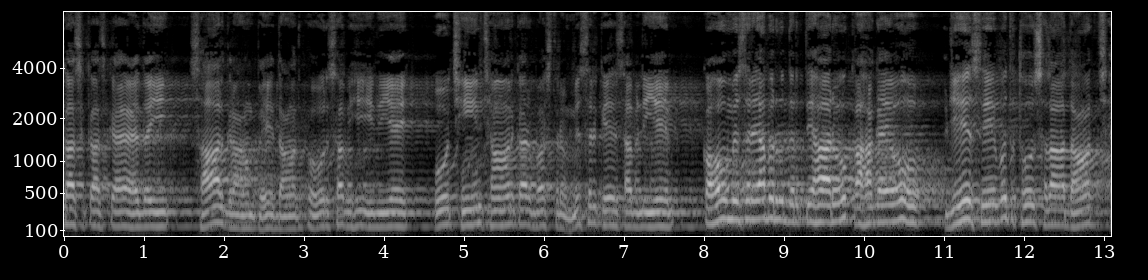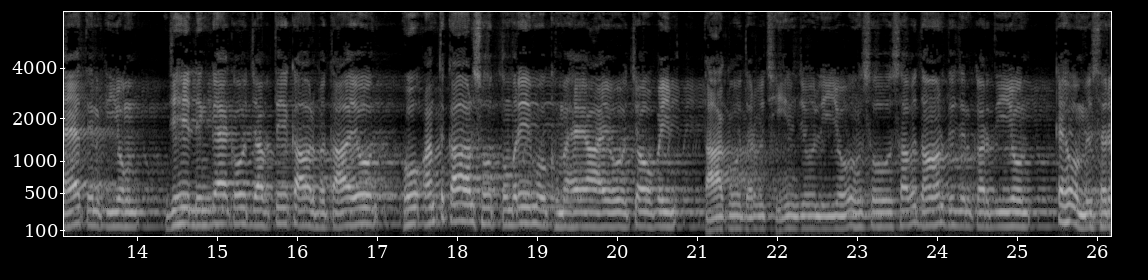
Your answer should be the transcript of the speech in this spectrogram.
ਕਸ ਕਸ ਕਹਿ ਦਈ। ਸਾਲ ਗ੍ਰਾਮ ਪੇ ਦਾਂਤ ਹੋਰ ਸਭ ਹੀ ਦਿਏ। ਉਹ ਛੀਨ ਛਾਨ ਕਰ ਵਸਤਰ ਮਿਸਰ ਕੇ ਸਭ ਲੀਏ। ਕਹੋ ਮਿਸਰ ਅਬ ਰੁਦਰ ਤਿਹਾਰੋ, ਕਹਾ ਗਇਓ? ਜੇ ਸੇਵਤ ਥੋ ਸਦਾ ਦਾਂਤ ਛੈ ਤਿਨ ਕੀਓ, ਜਿਹ ਲਿੰਗੈ ਕੋ ਜਬ ਤੇ ਕਾਲ ਬਤਾਇਓ, ਹੋ ਅੰਤ ਕਾਲ ਸੋ ਤੁਮਰੇ ਮੁਖ ਮਹਿ ਆਇਓ ਚਉਪਈ। ਤਾਕੋ ਦਰਬ ਛੀਨ ਜੋ ਲਿਓ, ਸੋ ਸਭ ਦਾਨ ਦਿਜਨ ਕਰ ਦਿਓ। ਕਹੋ ਮਿਸਰ,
